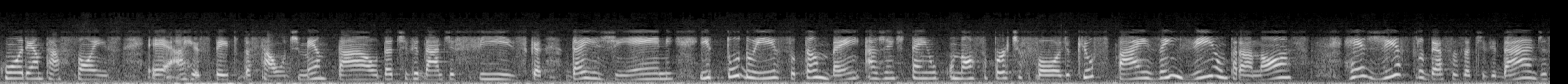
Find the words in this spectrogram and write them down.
com orientações é, a respeito da saúde mental, da atividade física, da higiene e tudo isso também a gente tem o, o nosso portfólio que os pais enviam para nós registro dessas atividades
